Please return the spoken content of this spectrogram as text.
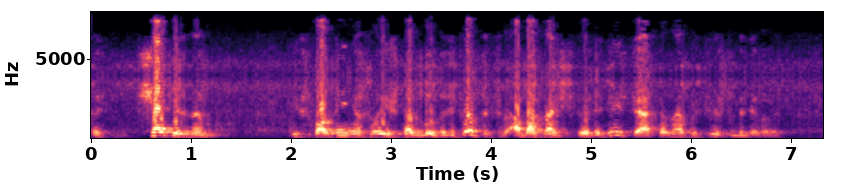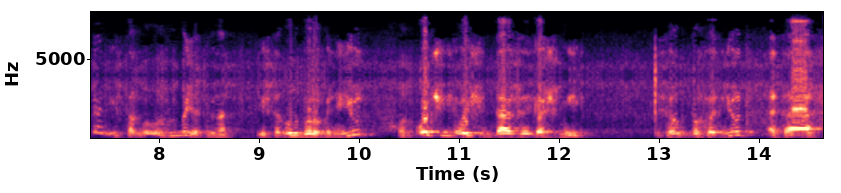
с тщательным исполнением своей штадлута. Не просто обозначить что это действие, а остальное пусть Всевышний доделывает. И штадлут должен быть, особенно и штадлут Баруханиют, он очень-очень даже гашми. И штадлут Баруханиют это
